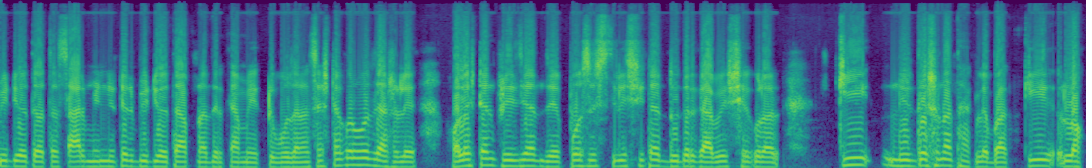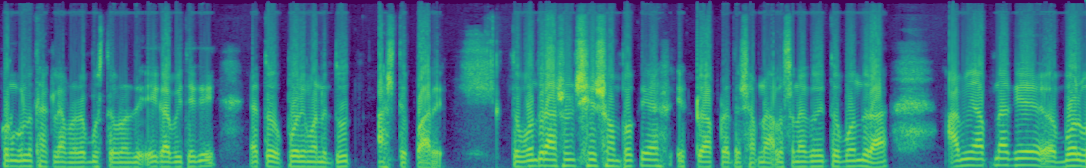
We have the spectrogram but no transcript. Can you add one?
ভিডিওতে অর্থাৎ চার মিনিটের ভিডিওতে আপনাদেরকে আমি একটু বোঝানোর চেষ্টা করব যে আসলে হলস্টাইন ফ্রিজিয়ান যে পঁচিশ তিরিশ লিটার দুধের গাভী, সেগুলোর কি নির্দেশনা থাকলে বা কি লক্ষণগুলো থাকলে আপনারা বুঝতে পারবেন যে এই গাভী থেকেই এত পরিমাণে দুধ আসতে পারে। তো বন্ধুরা, আসুন সে সম্পর্কে একটু আপনাদের সামনে আলোচনা করি। তো বন্ধুরা আমি আপনাকে বলব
